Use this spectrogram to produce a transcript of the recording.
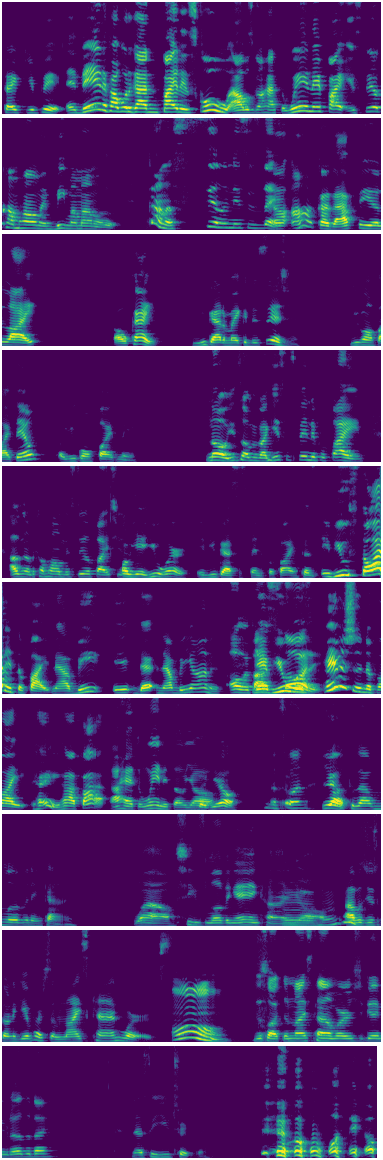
Take your pick. And then if I would have gotten fight at school, I was gonna have to win that fight and still come home and beat my mama up. What kind of silliness is that? Uh-uh, cause I feel like, okay, you gotta make a decision. You gonna fight them or you gonna fight me? no, you told me if I get suspended for fighting, I was gonna come home and still fight you. Oh yeah, you were. If you got suspended for fighting, because if you started the fight, now be if that now be honest. Oh, if Now, I if you started, finishing the fight, hey, high five. I had to win it though, y'all. But yeah, That's funny. yeah, because I'm loving and kind. Wow, she's loving and kind, y'all. Mhm. I was just gonna give her some nice, kind words. Mm. Just like the nice kind words you gave me the other day. Now see you tripping. Whatever.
